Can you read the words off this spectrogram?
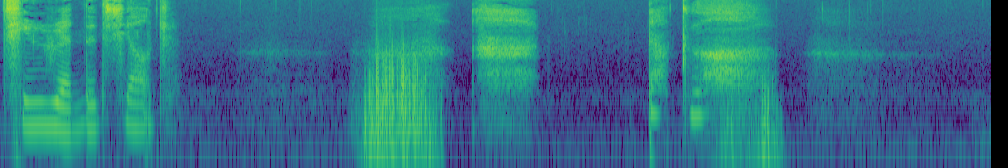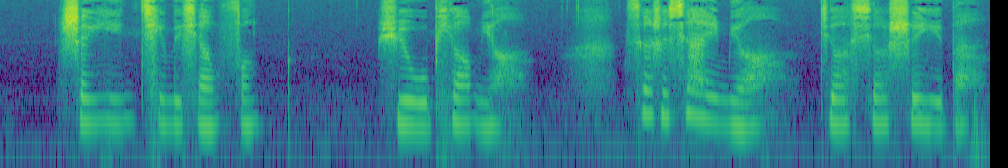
轻软的笑着：“ 大哥。”声音轻得像风，虚无缥缈，像是下一秒就要消失一般。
